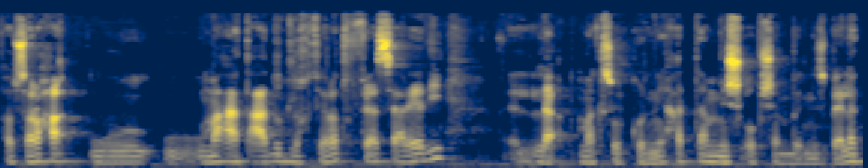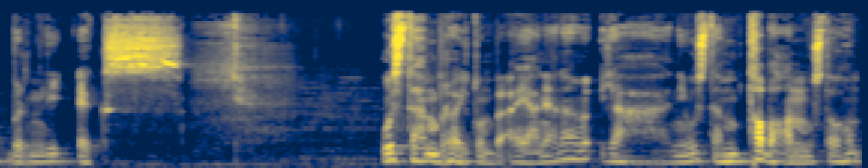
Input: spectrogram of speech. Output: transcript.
فبصراحة ومع تعدد الاختيارات في الفئة السعرية دي لا ماكسول كورنيه حتى مش option بالنسبة لك. بيرنلي إكس ويست هام برايتون بقى يعني أنا يعني ويست طبعا مستواهم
